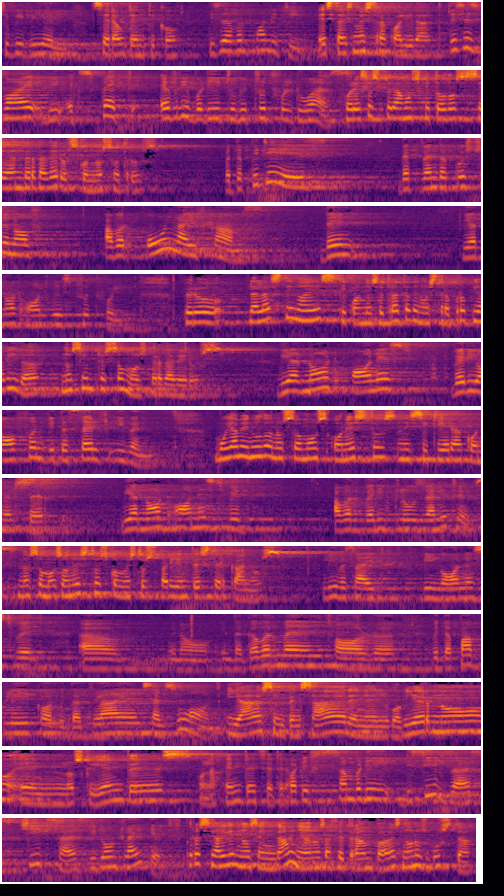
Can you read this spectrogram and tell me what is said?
to be real. ser auténtico. This is our quality. Esta es nuestra cualidad. This is why we expect everybody to be truthful to us. Por eso esperamos que todos sean verdaderos con nosotros. But the pity is that when the question of our own life comes, then we are not always truthful. Pero la lástima es que cuando se trata de nuestra propia vida, no siempre somos verdaderos. We are not honest very often with the self, even. Muy a menudo no somos honestos ni siquiera con el ser. We are not honest with our very close relatives. No somos honestos con nuestros parientes cercanos. Leave aside being honest with, uh, you know, in the government or uh, with the public or with the clients and so on. Ya sin pensar en el gobierno, en los clientes, con la gente, etc. But if somebody deceives us, cheats us, we don't like it. Pero si alguien nos engaña, nos hace trampas, no nos gusta.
